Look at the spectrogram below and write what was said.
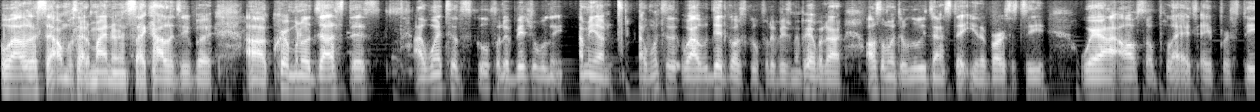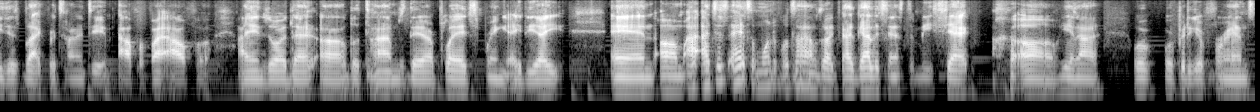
Well, let's say I almost had a minor in psychology, but uh, criminal justice. I went to school for the visually. I mean, um, I went to. Well, I did go to school for the visually impaired, but I also went to Louisiana State University, where I also pledged a prestigious Black fraternity Alpha Phi Alpha. I enjoyed that uh, the times there. I pledged Spring '88, and um, I, I just had some wonderful times. Like I got a chance to meet Shaq. Uh, he and I were, were pretty good friends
